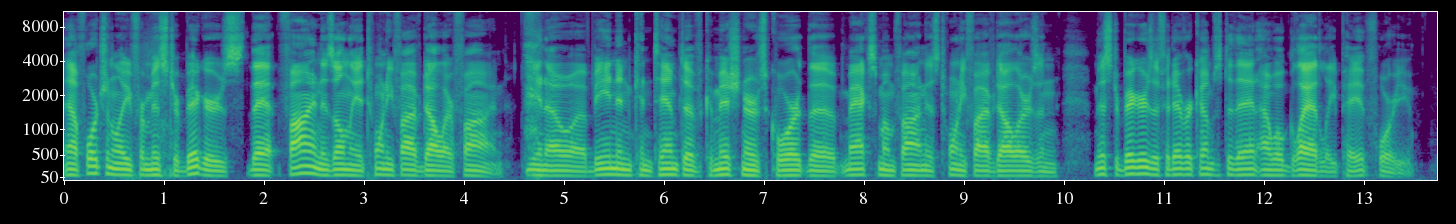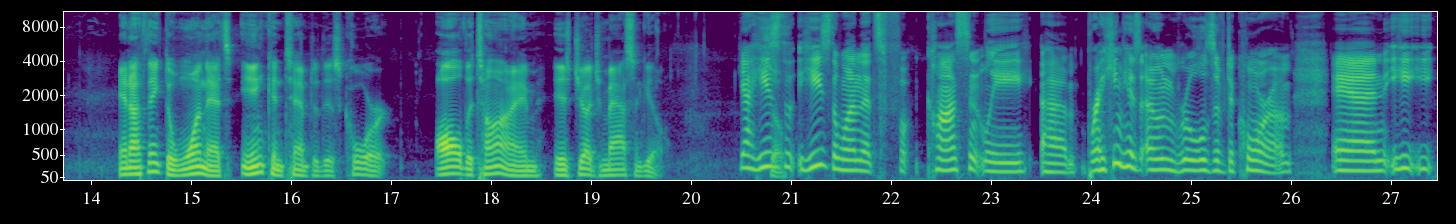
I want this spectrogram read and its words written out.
Now, fortunately for Mr. Biggers, that fine is only a $25 fine. You know, uh, being in contempt of commissioner's court, the maximum fine is $25. And Mr. Biggers, if it ever comes to that, I will gladly pay it for you. And I think the one that's in contempt of this court all the time is Judge Massingill. Yeah, he's So- the, he's the one that's f- constantly um, breaking his own rules of decorum, and he, he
